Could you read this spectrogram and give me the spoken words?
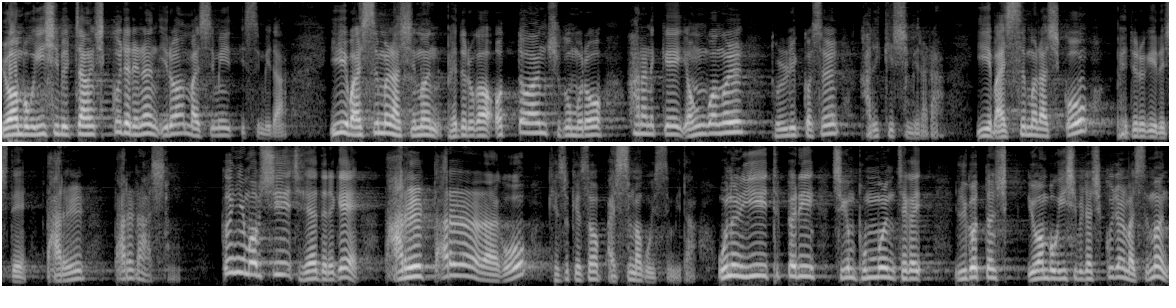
요한복음 21장 19절에는 이러한 말씀이 있습니다. 이 말씀을 하심은 베드로가 어떠한 죽음으로 하나님께 영광을 돌릴 것을 가리키심이라라. 이 말씀을 하시고 베드로에게 이르시되 나를 따르라 하시니 끊임없이 제자들에게 나를 따르라라고 계속해서 말씀하고 있습니다. 오늘 이 특별히 지금 본문 제가 읽었던 시- 요한복음 21장 19절 말씀은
